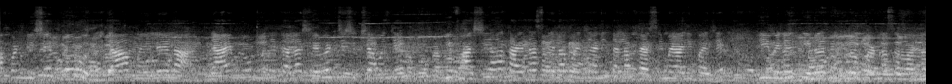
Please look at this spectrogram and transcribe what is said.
आपण निषेध करून त्या महिलेला न्याय मिळून म्हणजे त्याला शेवटची शिक्षा म्हणजे ही फाशी हा कायदाच केला पाहिजे आणि त्याला फाशी मिळाली पाहिजे ही विनंती इनर सर्वांना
